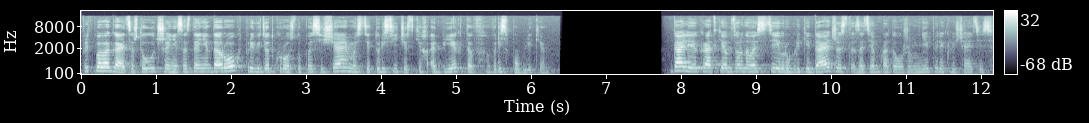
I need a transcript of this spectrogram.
Предполагается, что улучшение состояния дорог приведет к росту посещаемости туристических объектов в республике. Далее краткий обзор новостей в рубрике «Дайджест», затем продолжим. Не переключайтесь.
